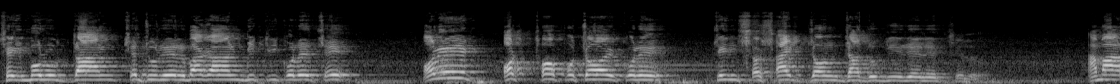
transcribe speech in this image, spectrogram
সেই মরুদ্যান, খেজুরের বাগান বিক্রি করেছে। অনেক অর্থ অপচয় করে তিনশো ষাট জন জাদুগির এনেছিল। আমার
